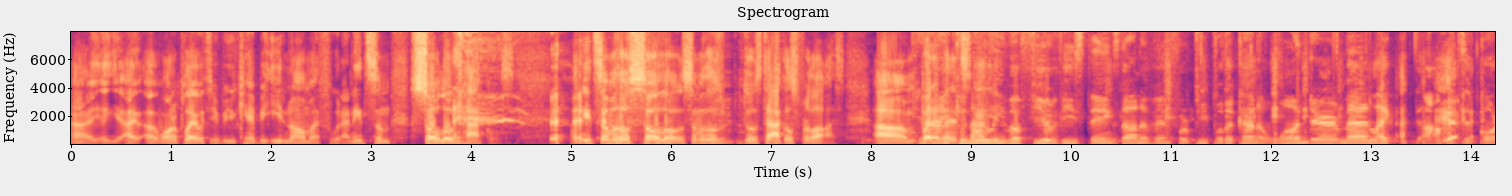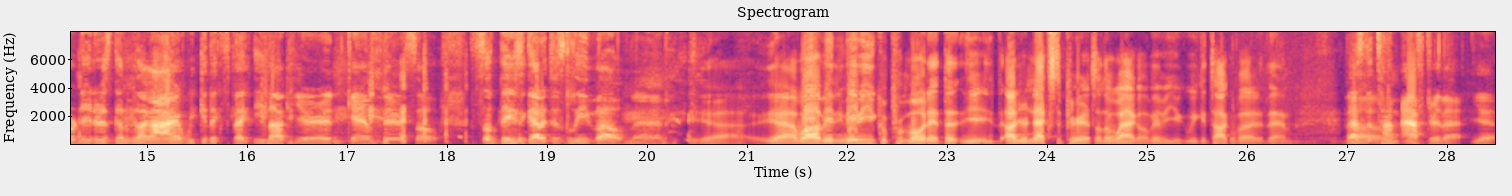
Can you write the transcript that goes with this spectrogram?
I, I want to play with you, but you can't be eating all my food. I need some solo tackles. I need some of those solos, some of those those tackles for loss. Um, can but I, can I leave a few of these things, Donnovan, for people to kind of wonder, man? Like offensive coordinator is gonna be like, all right, we can expect Henoc here and Cam there. So some things you gotta just leave out, man. Yeah, yeah. Well, I mean, maybe you could promote it the, on your next appearance on the Waggle. Maybe you, we could talk about it then. That's um, the time after that. Yeah.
